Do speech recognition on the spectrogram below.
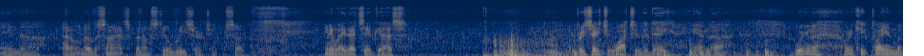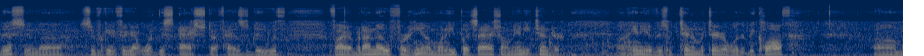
And uh, I don't know the science, but I'm still researching. So anyway, that's it, guys. Appreciate you watching today, and uh, we're gonna we're gonna keep playing with this and uh, see if we can figure out what this ash stuff has to do with fire. But I know for him, when he puts ash on any tinder, uh, any of his tinder material, whether it be cloth, um,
